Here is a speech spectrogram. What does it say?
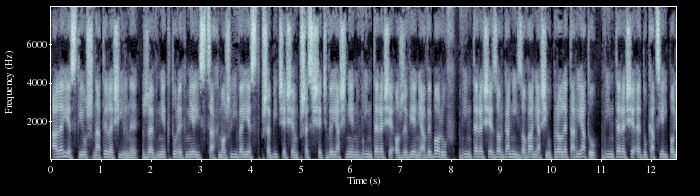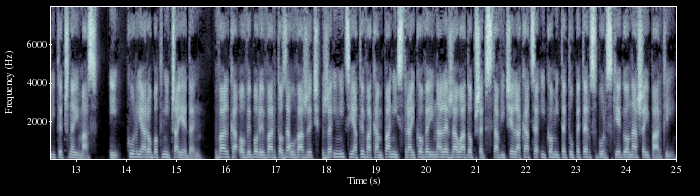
Ale jest już na tyle silny, że w niektórych miejscach możliwe jest przebicie się przez sieć wyjaśnień w interesie ożywienia wyborów, w interesie zorganizowania sił proletariatu, w interesie edukacji politycznej mas. I, kuria robotnicza 1. Walka o wybory warto zauważyć, że inicjatywa kampanii strajkowej należała do przedstawiciela KC i Komitetu Petersburskiego naszej partii.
